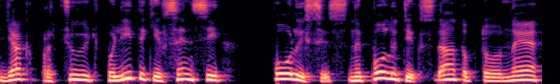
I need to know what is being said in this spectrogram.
як працюють політики в сенсі policies, не politics, да? тобто не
